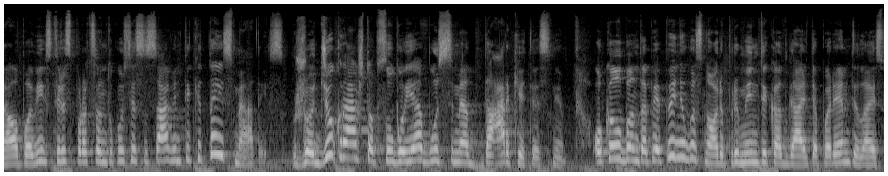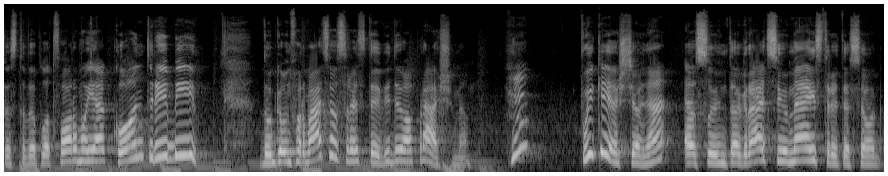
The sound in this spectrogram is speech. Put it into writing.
Gal pavyks 3 procentukus įsisavinti kitais metais. Žodžiu, krašto apsaugoje būsime dar kietesni. O kalbant apie pinigus, noriu priminti, kad galite paremti Laisvės TV platformoje Contribui. Daugiau informacijos rasite video aprašyme. Hm? Puikiai aš čia, ne? Esu integracijų meistrė tiesiog.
